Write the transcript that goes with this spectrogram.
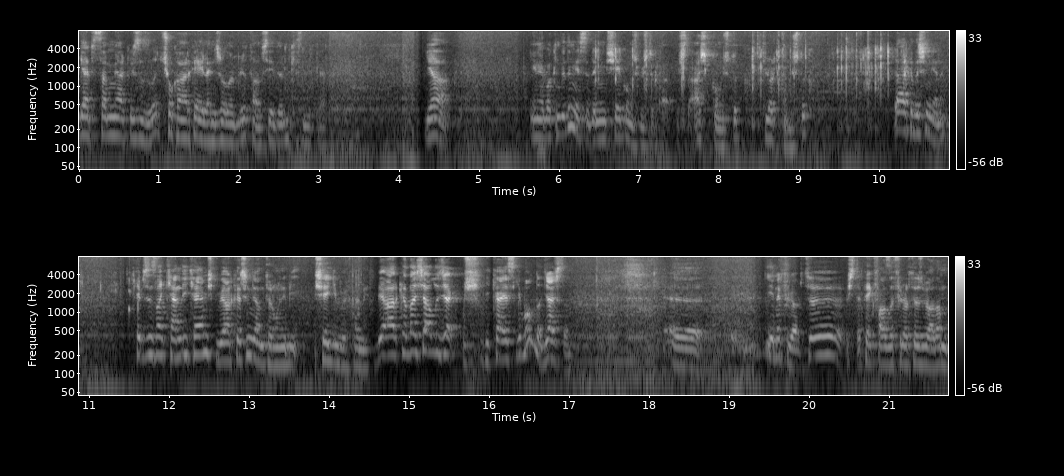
gerçi samimi arkadaşınızla da çok harika eğlenceli olabiliyor. Tavsiye ediyorum kesinlikle. Ya yine bakın dedim ya size demin şey konuşmuştuk. İşte aşk konuştuk, flört konuştuk. Bir arkadaşım yine. Hepsini sen kendi hikayemmiş gibi arkadaşım diye anlatıyorum hani bir şey gibi hani. Bir arkadaş alacakmış hikayesi gibi oldu da gerçekten. Ee, yeni flörtü işte pek fazla flörtöz bir adam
